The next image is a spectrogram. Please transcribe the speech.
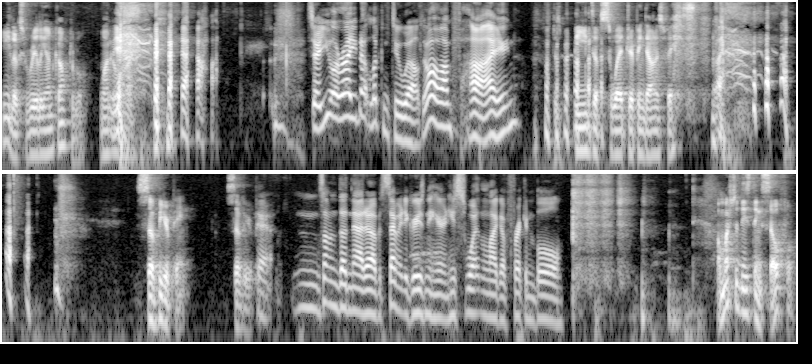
He looks really uncomfortable. Wonder Yeah. why. So are you all right? You're not looking too well. Oh, I'm fine. Just beads of sweat dripping down his face. Severe pain. Severe pain. yeah. Mm, something doesn't add up. It's 70 degrees in here, and he's sweating like a freaking bull. How much do these things sell for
